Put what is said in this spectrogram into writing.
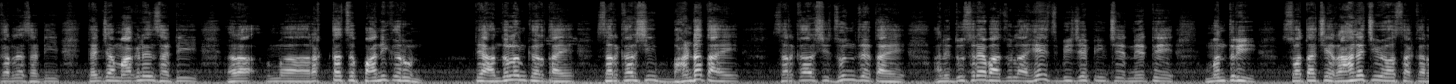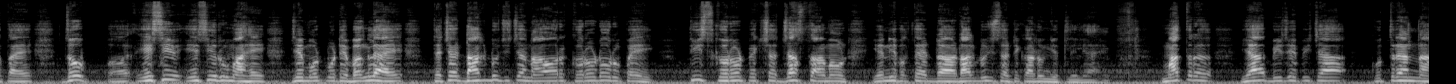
करण्यासाठी त्यांच्या मागण्यांसाठी रक्ताचं पाणी करून ते आंदोलन करत आहे. सरकारशी भांडत आहे. सरकारशी झुंज देत आहे. आणि दुसऱ्या बाजूला हेच बी जे पीचे नेते मंत्री स्वतःचे राहण्याची व्यवस्था करत आहे. जो A C A C room आहे जे मोठमोठे बंगले आहे त्याच्या डागडुजीच्या नावावर करोडो रुपये तीस करोडपेक्षा जास्त अमाऊंट यांनी फक्त डा डागडुजीसाठी काढून घेतलेली आहे. मात्र ह्या बी जे पीच्या कुत्र्यांना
